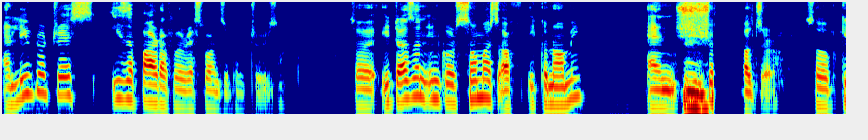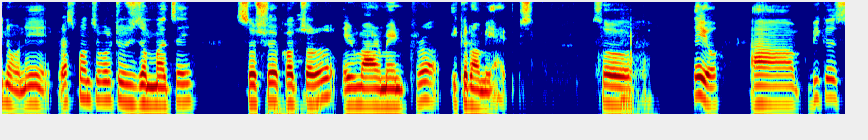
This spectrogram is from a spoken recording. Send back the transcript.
and live no trace is a part of a responsible tourism. So it doesn't include so much of economy and mm. social culture. सो किनभने रेस्पोन्सिबल टुरिज्ममा चाहिँ सोसियल कल्चरल इन्भाइरोमेन्ट र इकोनोमी आइपुग्छ सो त्यही हो because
